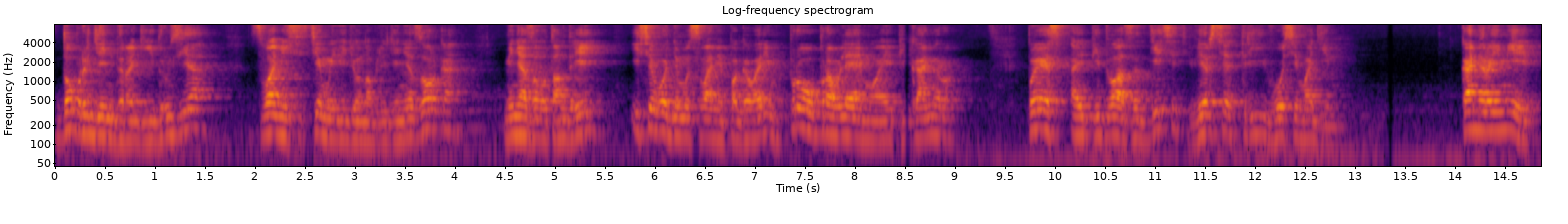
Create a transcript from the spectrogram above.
Добрый день, дорогие друзья! С вами система видеонаблюдения Зорка. Меня зовут Андрей. И сегодня мы с вами поговорим про управляемую IP-камеру PS IP2Z10 версия 3.8.1. Камера имеет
